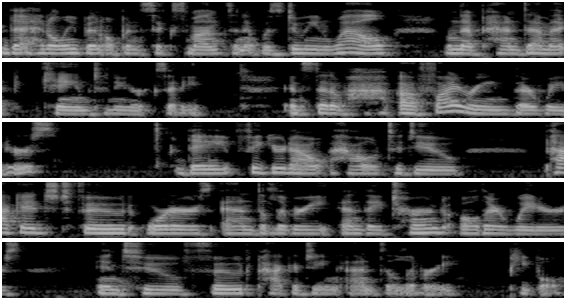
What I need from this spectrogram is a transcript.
that had only been open six months and it was doing well when the pandemic came to New York City. Instead of uh, firing their waiters, they figured out how to do packaged food orders and delivery, and they turned all their waiters into food packaging and delivery people,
